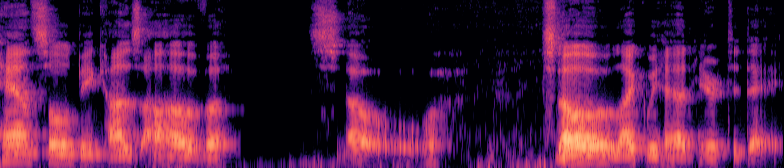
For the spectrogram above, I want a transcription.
canceled because of snow. Snow like we had here today.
